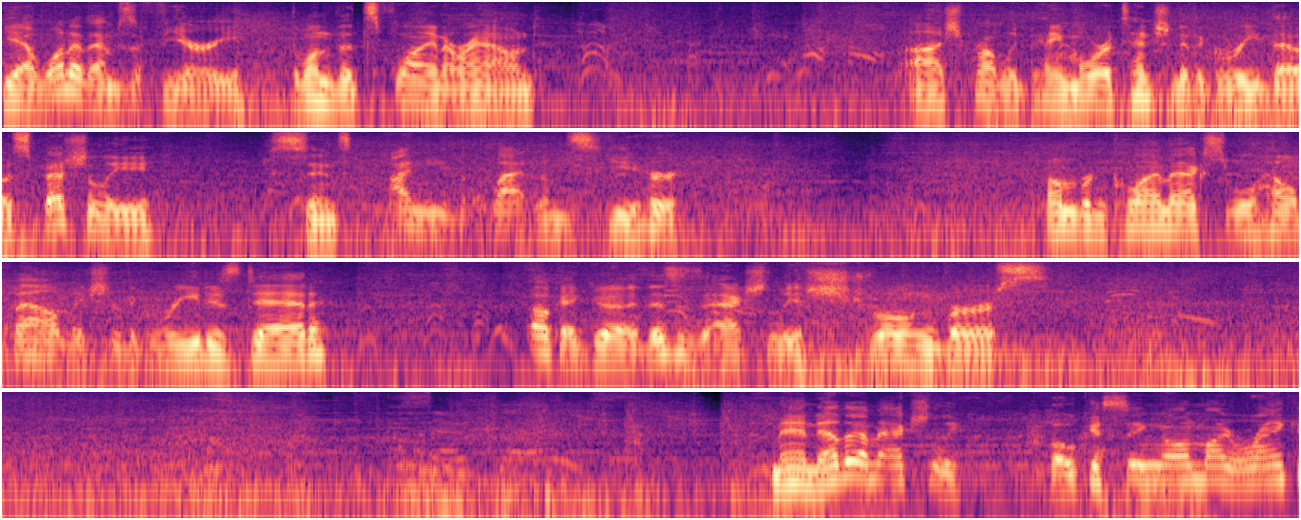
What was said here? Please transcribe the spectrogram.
Yeah, one of them's a fury. The one that's flying around. Uh, I should probably pay more attention to the greed, though, especially since I need the platinums here. Umbran Climax will help out, make sure the greed is dead. Okay, good. This is actually a strong verse. Man, now that I'm actually focusing on my rank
